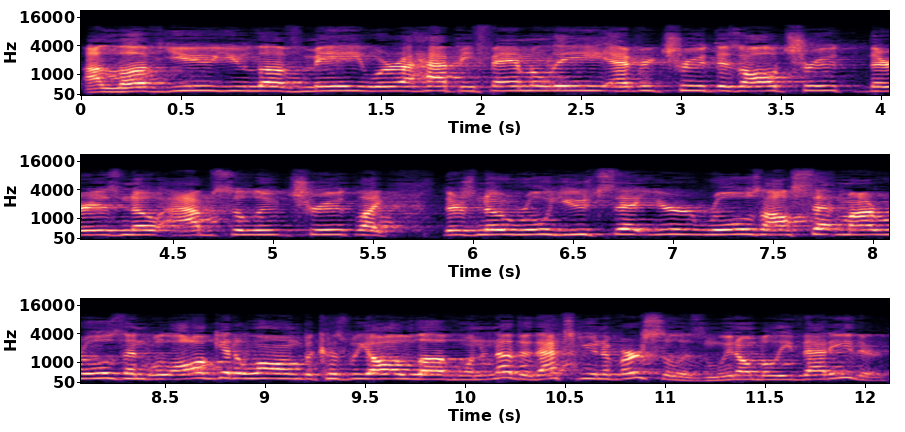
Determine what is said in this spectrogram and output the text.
I love you, you love me, we're a happy family. Every truth is all truth. There is no absolute truth. Like, there's no rule. You set your rules, I'll set my rules, and we'll all get along because we all love one another. That's universalism. We don't believe that either.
